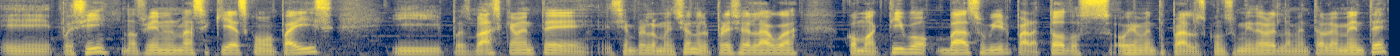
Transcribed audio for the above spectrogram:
eh, pues sí, nos vienen más sequías como país y pues básicamente, siempre lo menciono, el precio del agua como activo va a subir para todos, obviamente para los consumidores lamentablemente,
